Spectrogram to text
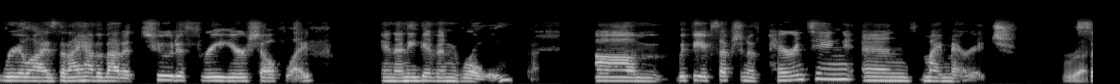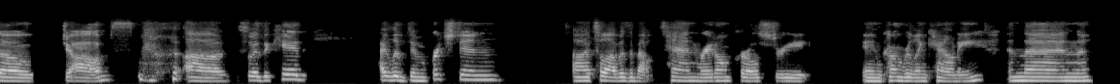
realized that I have about a two to three year shelf life in any given role, um, with the exception of parenting and my marriage. Right. So jobs. uh, so as a kid, I lived in Bridgeton uh, till I was about 10, right on Pearl Street in Cumberland County, and then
